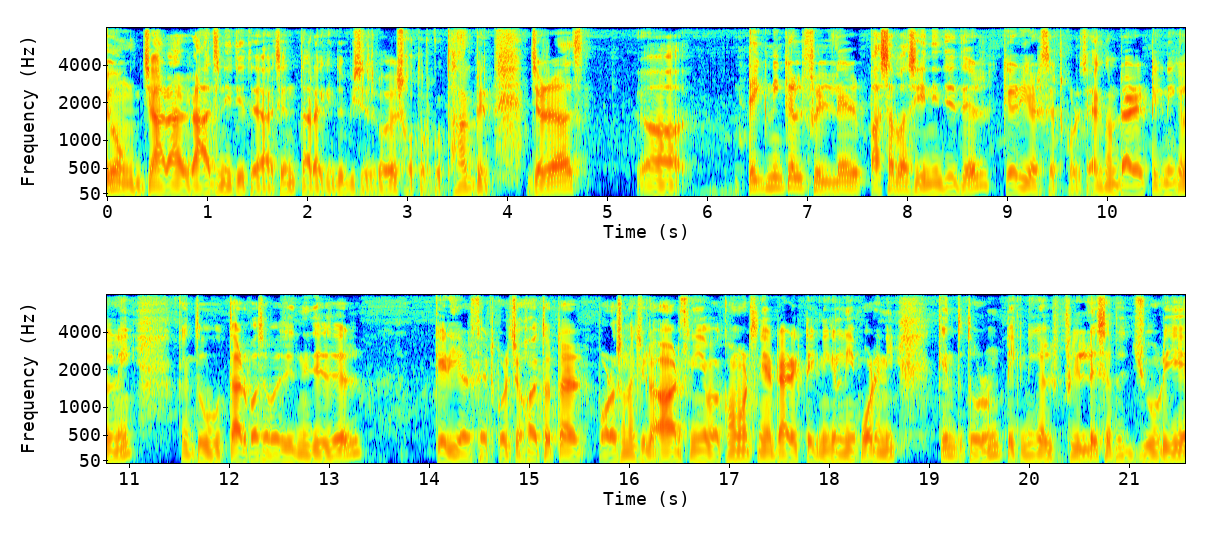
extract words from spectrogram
এবং যারা রাজনীতিতে আছেন, তারা কিন্তু বিশেষভাবে সতর্ক থাকবেন। যারা টেকনিক্যাল ফিল্ডের পাশাপাশি নিজেদের কেরিয়ার সেট করেছে, একদম ডাইরেক্ট টেকনিক্যাল নেই কিন্তু তার পাশাপাশি নিজেদের কেরিয়ার সেট করেছে। হয়তো তার পড়াশোনা ছিল আর্টস নিয়ে বা কমার্স নিয়ে ডাইরেক্ট টেকনিক্যাল নিয়ে পড়েনি, কিন্তু ধরুন টেকনিক্যাল ফিল্ডের সাথে জড়িয়ে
